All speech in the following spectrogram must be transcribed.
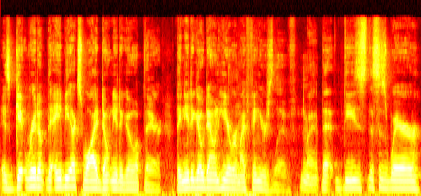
is get rid of the ABXY don't need to go up there. They need to go down here where my fingers live. Right. That these this is where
